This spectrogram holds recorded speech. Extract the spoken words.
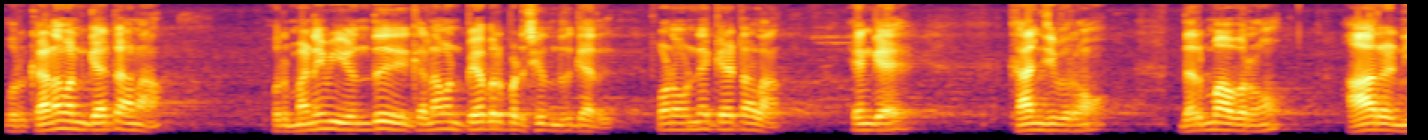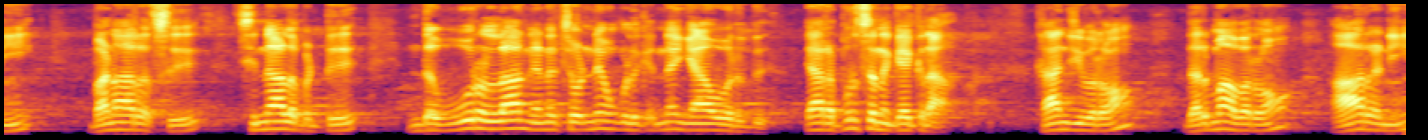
ஒரு கணவன் கேட்டானா ஒரு மனைவி வந்து கணவன் பேப்பர் படிச்சுட்டு இருந்திருக்காரு. போன உடனே கேட்டாலாம் எங்கே? காஞ்சிபுரம் தர்மாவரம் ஆரணி பனாரஸு சின்னாலப்பட்டு. இந்த ஊரெல்லாம் நினச்ச உடனே உங்களுக்கு என்ன ஞாபகம் வருது? யாரை புருஷனை கேட்குறா காஞ்சிபுரம் தர்மாவரம் ஆரணி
